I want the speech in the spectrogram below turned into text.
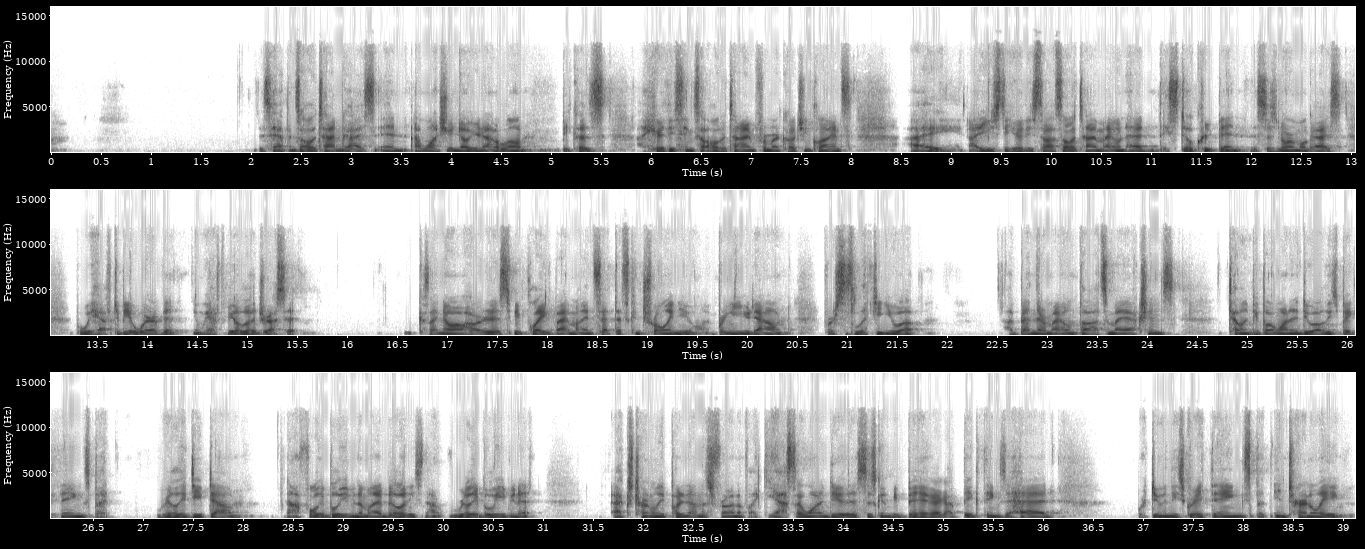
This happens all the time, guys. And I want you to know you're not alone because I hear these things all the time from our coaching clients. I, I used to hear these thoughts all the time in my own head. They still creep in. This is normal, guys, but we have to be aware of it and we have to be able to address it because I know how hard it is to be plagued by a mindset that's controlling you, bringing you down versus lifting you up. I've been there my own thoughts and my actions, telling people I wanted to do all these big things, but really deep down, not fully believing in my abilities, not really believing it. Externally putting on this front of like, yes, I want to do this. This is going to be big. I got big things ahead. We're doing these great things, but internally,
